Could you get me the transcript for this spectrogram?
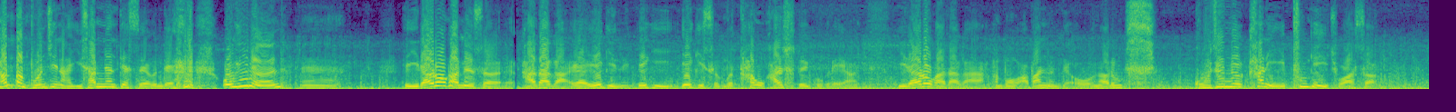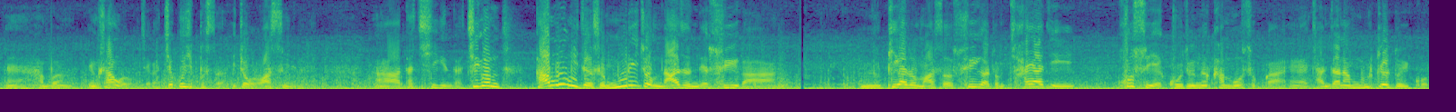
간판 본 지는 한 2, 3년 됐어요. 근데 오기는 예, 일하러 가면서 가다가 야, 여기는 여기 여기서 뭐 타고 갈 수도 있고 그래요. 일하러 가다가 한번 와봤는데 어, 나름 고즈넉하니 풍경이 좋아서 예, 한번 영상으로 제가 찍고 싶어서 이쪽으로 왔습니다. 아, 다 치긴다. 지금 가뭄이 져서 물이 좀 낮은데 수위가 음, 비가 좀 와서 수위가 좀 차야지 호수의 고즈넉한 모습과 예, 잔잔한 물결도 있고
